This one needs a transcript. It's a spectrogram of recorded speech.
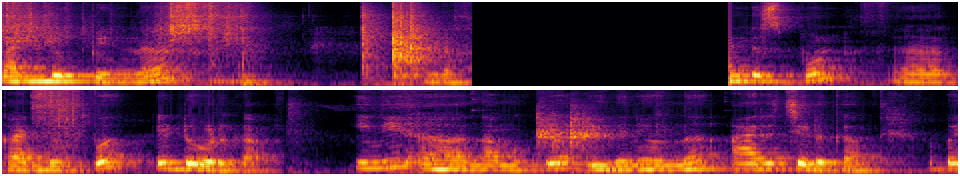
കല്ലുപ്പിന്ന് രണ്ട് സ്പൂൺ കല്ലുപ്പ് ഇട്ട് കൊടുക്കാം. ഇനി നമുക്ക് ഇതിനെ ഒന്ന് അരച്ചെടുക്കാം. അപ്പോൾ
